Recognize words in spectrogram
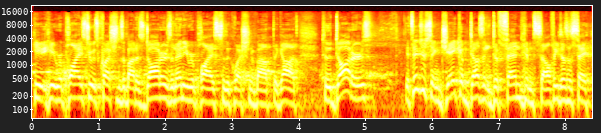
He, he replies to his questions about his daughters, and then he replies to the question about the gods. To the daughters, it's interesting, Jacob doesn't defend himself. He doesn't say,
